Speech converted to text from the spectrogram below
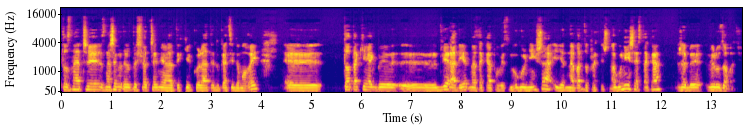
To znaczy, z naszego też doświadczenia tych kilku lat edukacji domowej, to takie jakby y, dwie rady. Jedna taka powiedzmy ogólniejsza i jedna bardzo praktyczna. Ogólniejsza jest taka, żeby wyluzować.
